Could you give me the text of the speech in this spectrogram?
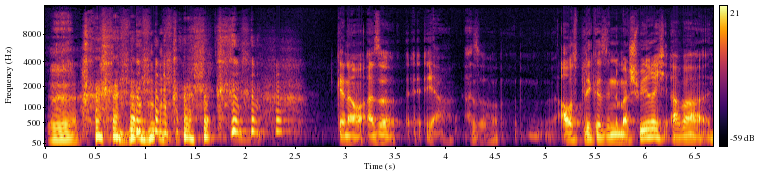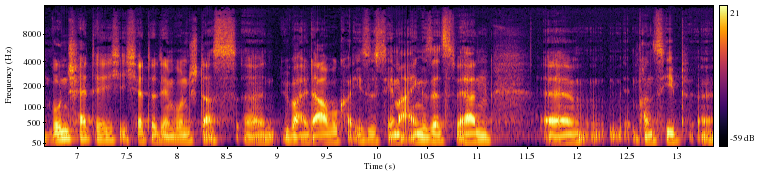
genau, also ja, also Ausblicke sind immer schwierig, aber einen Wunsch hätte ich. Ich hätte den Wunsch, dass äh, überall da, wo KI-Systeme eingesetzt werden, äh, im Prinzip äh,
